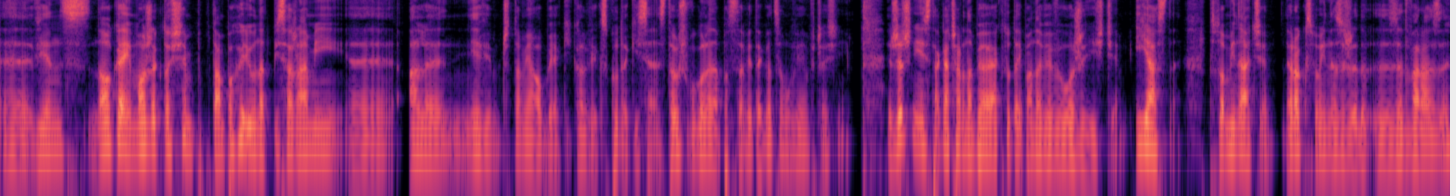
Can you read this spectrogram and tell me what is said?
E, więc, no okej, okay, może ktoś się tam pochylił nad pisarzami, e, ale nie wiem, czy to miałoby jakikolwiek skutek i sens. To już w ogóle na podstawie tego, co mówiłem wcześniej. Rzecz nie jest taka czarno-biała, jak tutaj panowie wyłożyliście. I jasne, wspominacie, rok wspomina ze, ze dwa razy,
